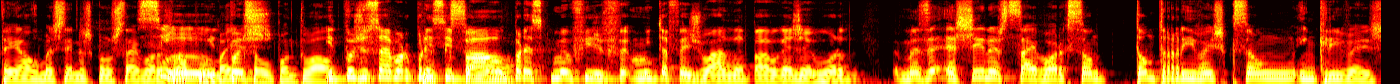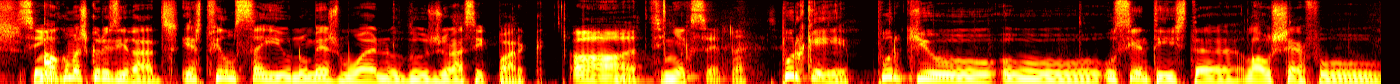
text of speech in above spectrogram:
tem algumas cenas com os cyborgs lá pelo Sim, meio, que são o ponto alto. e depois o cyborg principal são- parece que comeu fe- fe- muita feijoada. Pá, o gajo é gordo. Mas as cenas de cyborg são tão terríveis que são incríveis. Sim. Algumas curiosidades. Este filme saiu no mesmo ano do Jurassic Park. Oh, tinha que ser, né? Porquê? Porque o, o, o cientista, lá o chefe, o,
